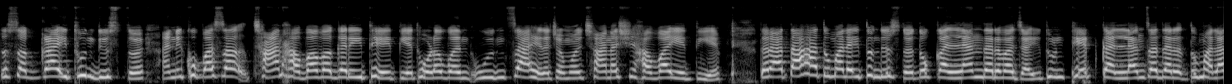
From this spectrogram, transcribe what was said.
तो सगळा इथून दिसतोय. आणि खूप असा छान हवा वगैरे इथे येते थोडं वन उंच आहे त्याच्यामुळे छान अशी हवा येते तर आता हा तुम्हाला इथून दिसतोय तो कल्याण दरवाजा. इथून थेट कल्याणचा दर तुम्हाला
